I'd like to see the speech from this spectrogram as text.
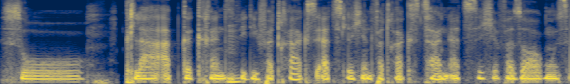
so klar abgegrenzt mhm. wie die vertragsärztliche und vertragszahnärztliche Versorgung. Es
